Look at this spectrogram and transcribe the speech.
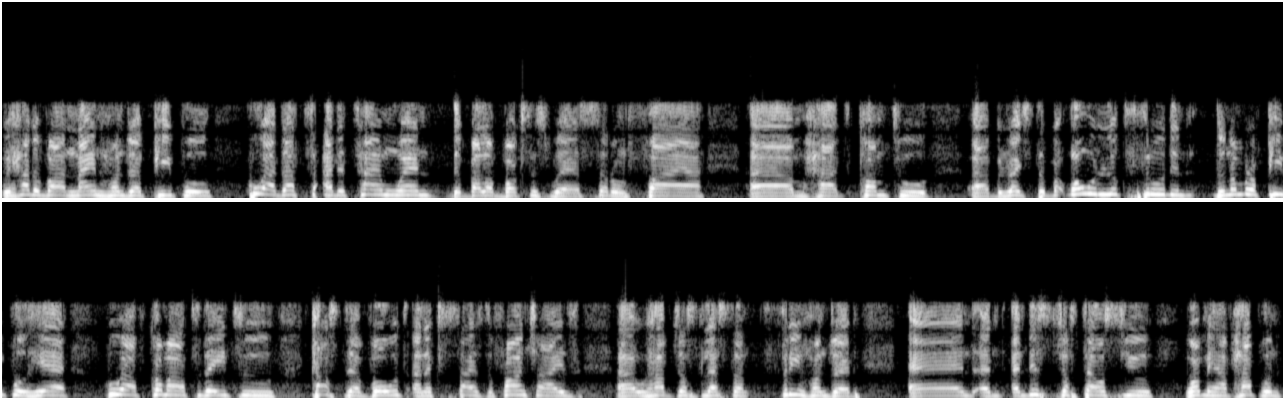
we had about 900 people who at, that, at the time when the ballot boxes were set on fire um, had come to uh, be registered. But when we look through the, the, number of people here who have come out today to cast their vote and exercise the franchise, uh, we have just less than 300. And, and, and this just tells you what may have happened.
